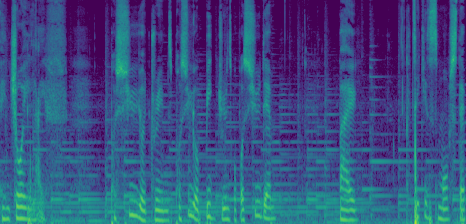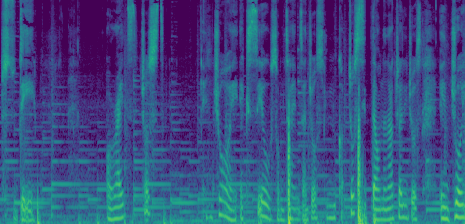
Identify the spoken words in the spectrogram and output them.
Enjoy life. Pursue your dreams, pursue your big dreams, but pursue them by taking small steps today. All right, just enjoy, exhale sometimes, and just look, just sit down and actually just enjoy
